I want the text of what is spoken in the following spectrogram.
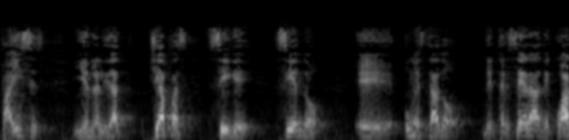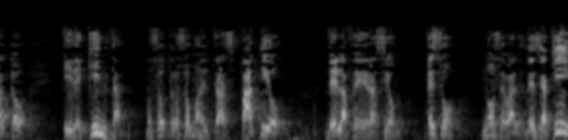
países. Y en realidad Chiapas sigue siendo eh, un estado de tercera, de cuarto y de quinta. Nosotros somos el traspatio de la federación. Eso no se vale. Desde aquí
